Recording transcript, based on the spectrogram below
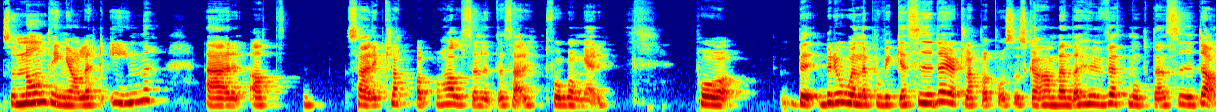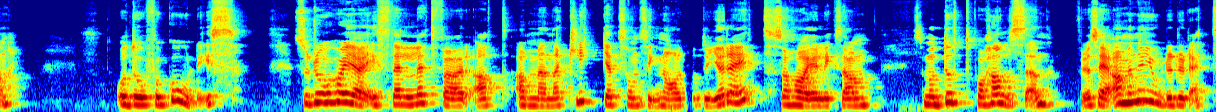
Så någonting jag har lärt in är att så här, klappa på halsen lite så här, två gånger. På, beroende på vilken sida jag klappar på så ska han vända huvudet mot den sidan. Och då få godis. Så då har jag istället för att använda klicket som signal på att du gör rätt, så har jag liksom små dutt på halsen för att säga, ja ah, men nu gjorde du rätt.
